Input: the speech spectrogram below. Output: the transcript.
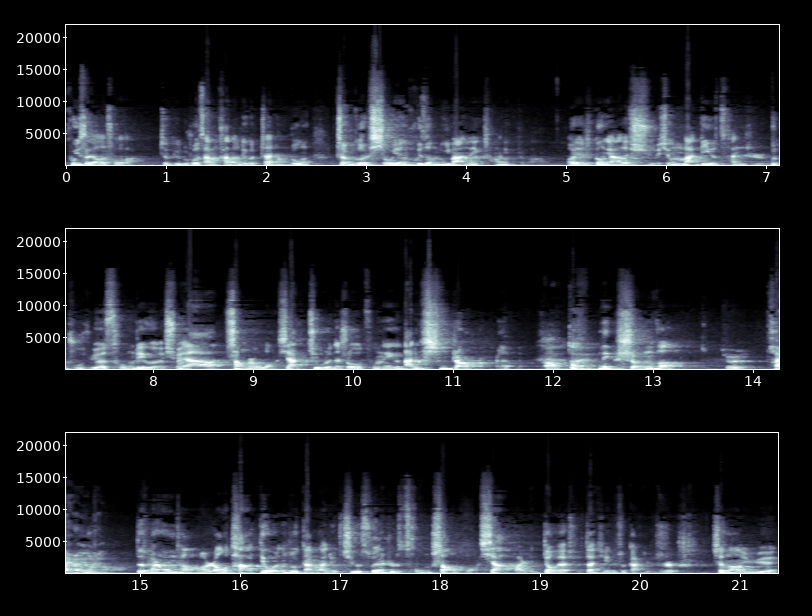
灰色调的手法，就比如说咱们看到这个战场中整个硝烟灰色弥漫的一个场景，是吧？而且是更加的血腥，满地的残肢。主角从这个悬崖上面往下救人的时候，从那个拿那个胸罩，啊，对，那个绳子就是派上用场了。对，派上用场了。然后他吊人的时候，感不感觉其实虽然是从上往下把人吊下去，但其实是感觉是相当于。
